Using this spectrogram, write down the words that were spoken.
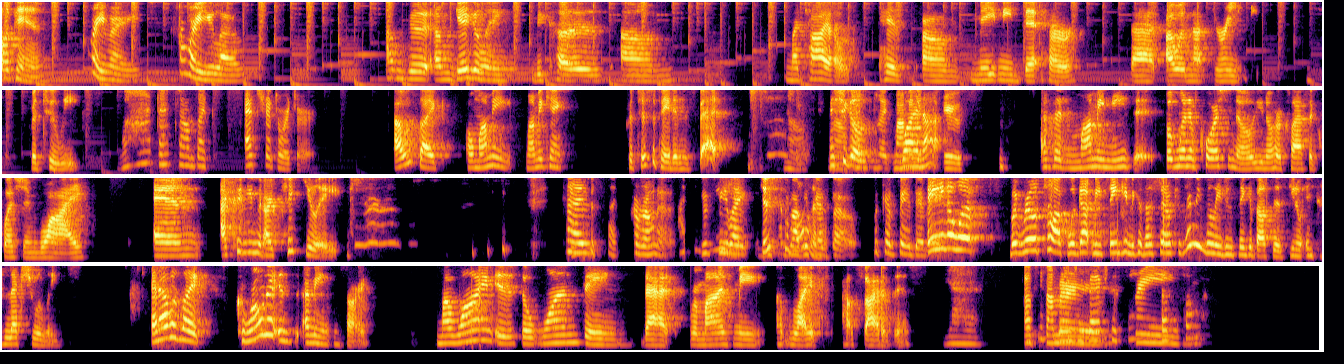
Charli Penn. Cori Murray. How are you, love? I'm good. I'm giggling because um, my child has um, made me bet her that I would not drink for two weeks. What? That sounds like extra torture. I was like, "Oh, mommy, mommy can't participate in this bet." No. And no, she goes, like, "Why "Mommy needs not?" Juice. I said, "Mommy needs it." But when, of course, you know, you know her classic question, "Why?" And I couldn't even articulate. Because Corona. Just be like, just Corona. said so. Because pandemic. And you know what? But real talk, what got me thinking because I said, okay, let me really do think about this, you know, intellectually. And I was like, Corona is, I mean, I'm sorry. My wine is the one thing that reminds me of life outside of this. yes. Of just summer. back to spring. of summer.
